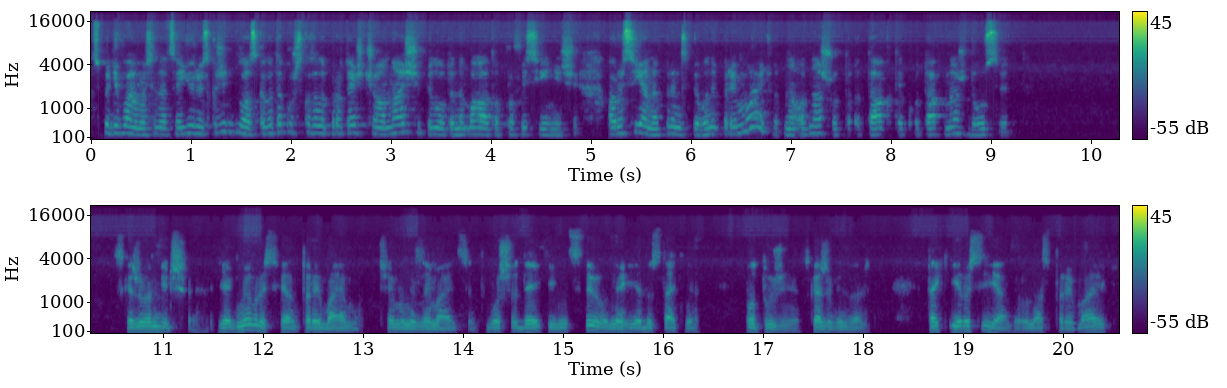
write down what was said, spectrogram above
Сподіваємося на це. Юрій, скажіть, будь ласка, ви також сказали про те, що наші пілоти набагато професійніші, а росіяни, в принципі, вони переймають от, на, нашу тактику, так, наш досвід. Скажу вам більше, як ми в росіян переймаємо, чим вони займаються, тому що деякі ініціативи у них є достатньо потужні, скажімо відверто, так і росіяни у нас переймають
